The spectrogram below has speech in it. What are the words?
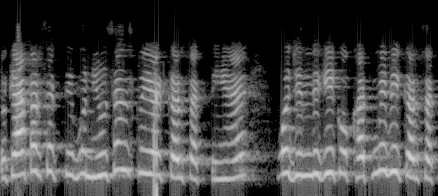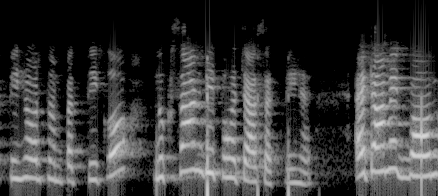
तो क्या कर सकती है? वो न्यूसेंस क्रिएट कर सकती हैं। वो ज़िंदगी को खत्म भी कर सकती हैं और संपत्ति को नुकसान भी पहुँचा सकती हैं। Atomic bomb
